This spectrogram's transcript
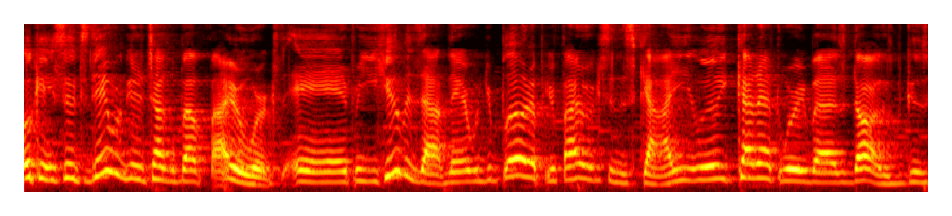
Okay, so today we're going to talk about fireworks. And for you humans out there, when you're blowing up your fireworks in the sky, well, you kind of have to worry about us dogs because,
